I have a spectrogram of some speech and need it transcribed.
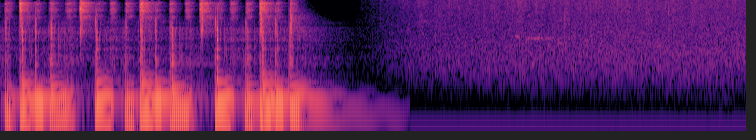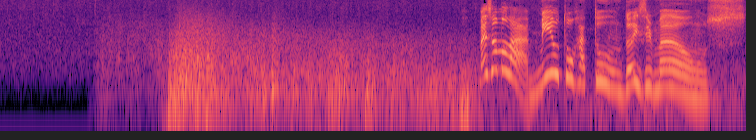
Mas vamos lá, Milton Ratum, dois irmãos.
